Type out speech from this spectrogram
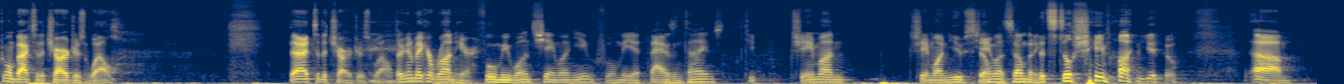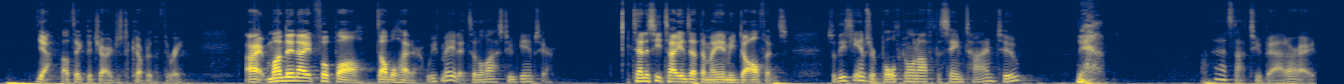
Going back to the Chargers. Well. Back to the Chargers. Well, they're gonna make a run here. Fool me once, shame on you. Fool me a thousand times. Keep shame on, shame on you. Still, Shame on somebody. It's still shame on you. Um, yeah, I'll take the Chargers to cover the three. All right, Monday Night Football doubleheader. We've made it to the last two games here. Tennessee Titans at the Miami Dolphins. So these games are both going off at the same time too. Yeah. That's not too bad. All right.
